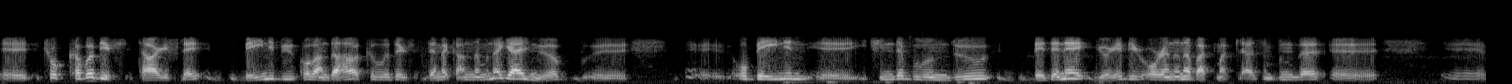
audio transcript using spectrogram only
e, çok kaba bir tarifle beyni büyük olan daha akıllıdır demek anlamına gelmiyor. E, o beynin e, içinde bulunduğu bedene göre bir oranına bakmak lazım. Bunu da e, e,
